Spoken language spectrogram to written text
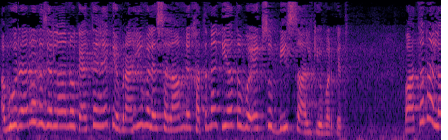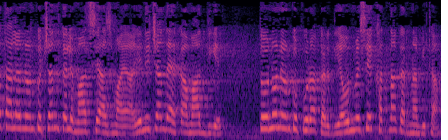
ابو رضی اللہ عنہ کہتے ہیں کہ ابراہیم علیہ السلام نے ختنہ کیا تو وہ ایک سو بیس سال کی عمر کے تھے۔ آتا نا اللہ تعالیٰ نے ان کو چند کلمات سے آزمایا یعنی چند احکامات دیے، تو انہوں نے ان کو پورا کر دیا، ان میں سے ایک ختنہ کرنا بھی تھا۔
